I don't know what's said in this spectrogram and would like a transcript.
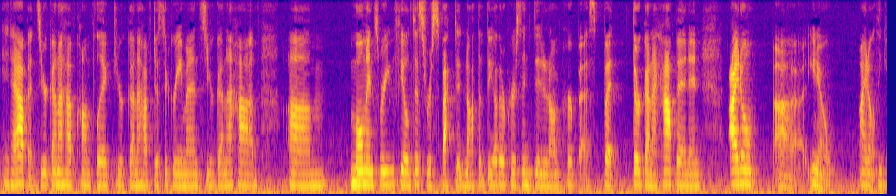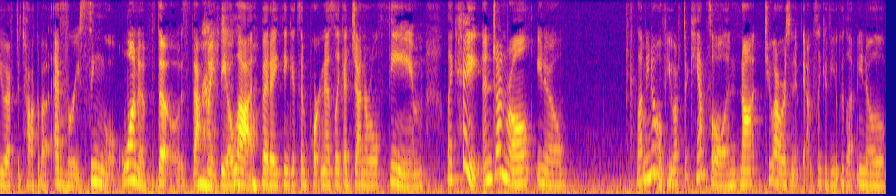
It happens. You're gonna have conflict. You're gonna have disagreements. You're gonna have um, moments where you feel disrespected. Not that the other person did it on purpose, but they're gonna happen. And I don't, uh, you know. I don't think you have to talk about every single one of those. That might be a lot, but I think it's important as like a general theme. Like, hey, in general, you know, let me know if you have to cancel and not two hours in advance. Like if you could let me know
